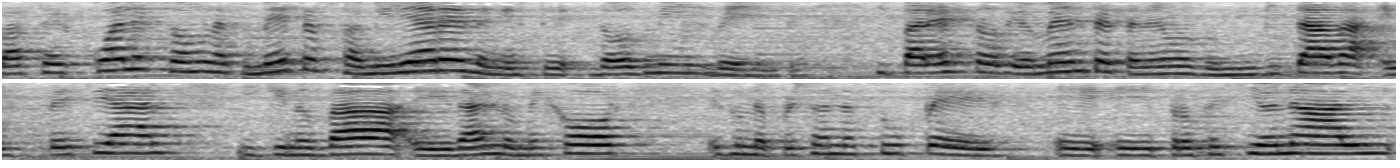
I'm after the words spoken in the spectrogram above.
va a ser cuáles son las metas familiares en este 2020. Y para esto obviamente tenemos una invitada especial y que nos va a eh, dar lo mejor. Es una persona súper eh, eh, profesional,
